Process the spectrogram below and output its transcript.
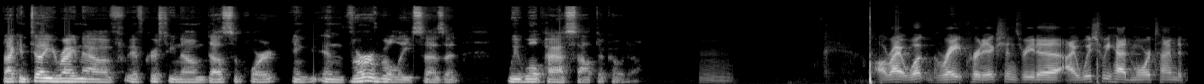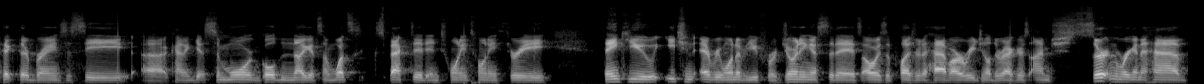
But I can tell you right now, if, if Kristi Noem does support and, and, verbally says it, we will pass South Dakota. Hmm. All right. What great predictions, Rita. I wish we had more time to pick their brains to see, uh, kind of get some more golden nuggets on what's expected in 2023. Thank you, each and every one of you, for joining us today. It's always a pleasure to have our regional directors. I'm certain we're going to have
